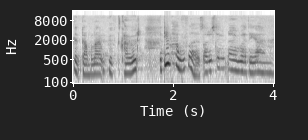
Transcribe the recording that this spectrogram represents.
link down below with the code. I do have others, I just don't know where they um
